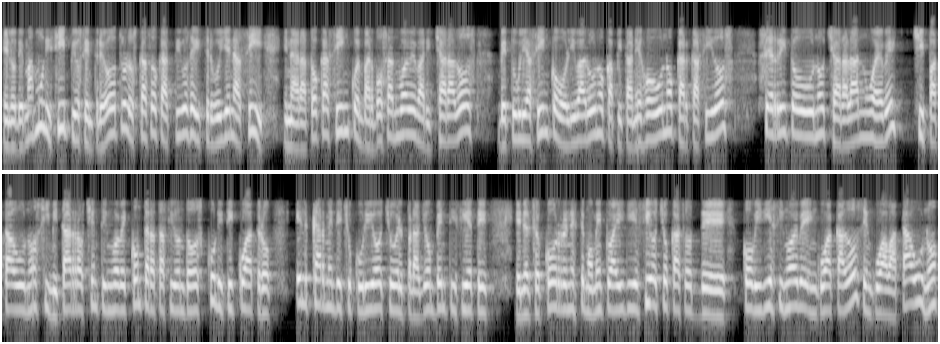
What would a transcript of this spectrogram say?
En los demás municipios, entre otros, los casos activos se distribuyen así: en Aratoca 5, en Barbosa 9, Barichara 2, Betulia 5, Bolívar 1, Capitanejo 1, Carcasí 2, Cerrito 1, Charalá 9, Chipata 1, Cimitarra 89, Contratación 2, Curiti 4, El Carmen de Chucurí 8, El Playón 27, en el Socorro en este momento hay 18 casos de COVID-19 en Huaca 2, en Guabatá 1,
